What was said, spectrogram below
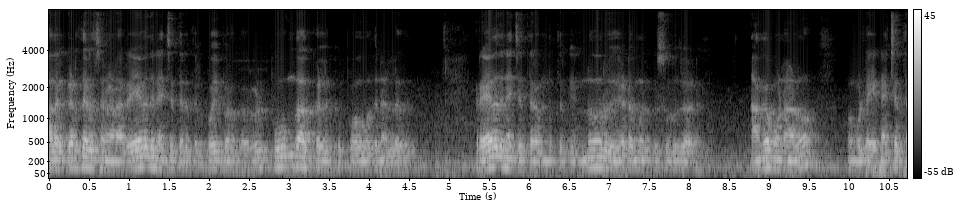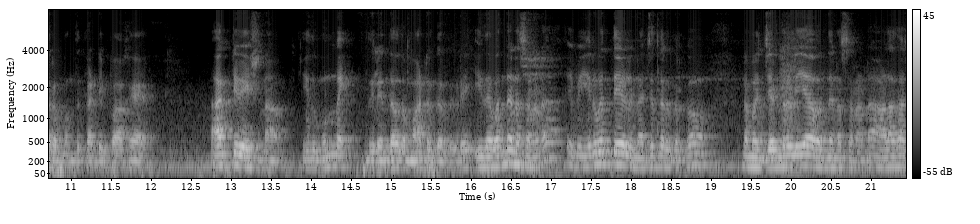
அதற்கு அடுத்த சொன்னால் ரேவதி நட்சத்திரத்தில் போய் பிறந்தவர்கள் பூங்காக்களுக்கு போவது நல்லது. ரேவதி நட்சத்திரத்துக்கு இன்னொரு இடம் இருக்குது சுடுகாடு. அங்கே போனாலும் உங்களுடைய நட்சத்திரம் வந்து கண்டிப்பாக ஆக்டிவேஷனாக இது உண்மை. இதில் எந்த வித மாற்று கருத்து கிடையாது. இதை வந்து என்ன சொன்னோன்னா இப்போ இருபத்தேழு நட்சத்திரத்திற்கும் நம்ம ஜென்ரலியாக வந்து என்ன சொன்னோன்னா அழகாக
